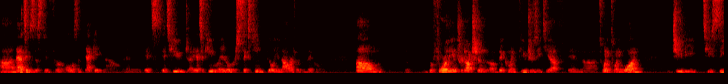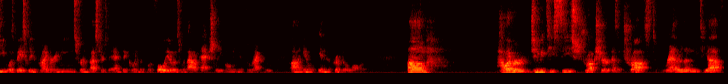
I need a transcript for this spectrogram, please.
Uh, that's existed for almost a decade now, and it's it's huge. It's accumulated over 16 billion dollars worth of Bitcoin. Um, before the introduction of Bitcoin futures ETF in 2021, uh, GBTC was basically the primary means for investors to add Bitcoin to their portfolios without actually owning it directly uh, you know, in their crypto wallet. Um, however, GBTC's structure as a trust rather than an ETF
